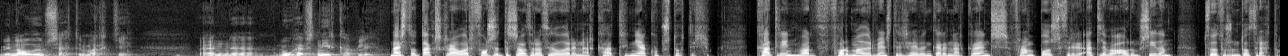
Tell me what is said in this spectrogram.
Við náðum settu marki en uh, nú hefst nýrkabli. Næst á dagskrá er fórsettisáþur á þjóðarinnar Katrín Jakobsdóttir. Katrín varð formaður vinstri hreyfingarinnar Græns frambóðs fyrir 11 árum síðan 2013.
